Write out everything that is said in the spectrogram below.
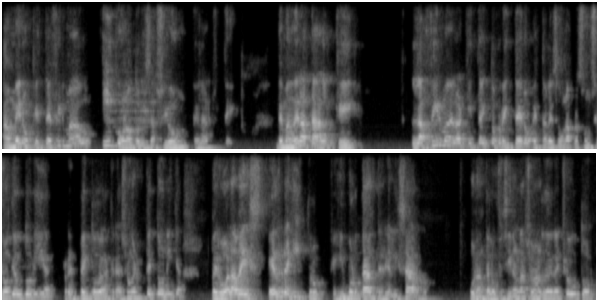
a menos que esté firmado y con la autorización del arquitecto. De manera tal que la firma del arquitecto, reitero, establece una presunción de autoría respecto de la creación arquitectónica, pero a la vez el registro, que es importante realizarlo durante la Oficina Nacional de Derecho de Autor,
